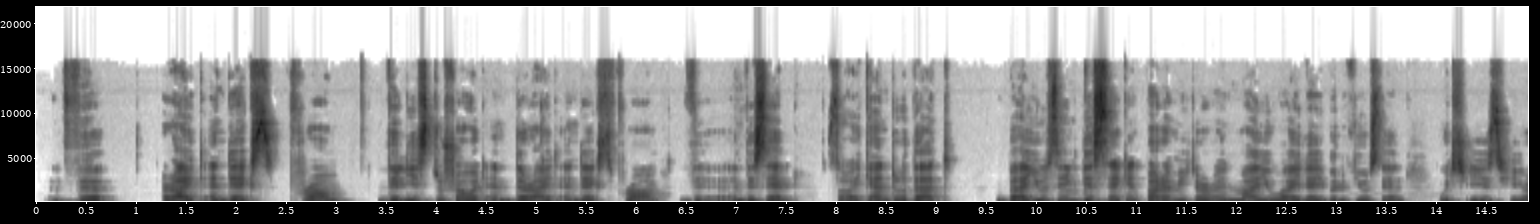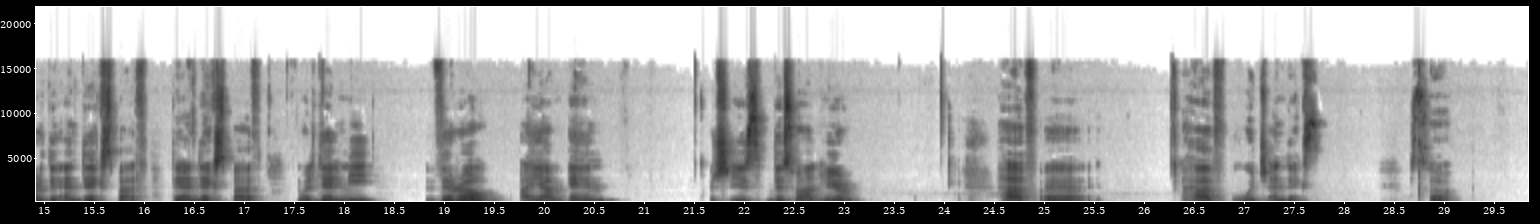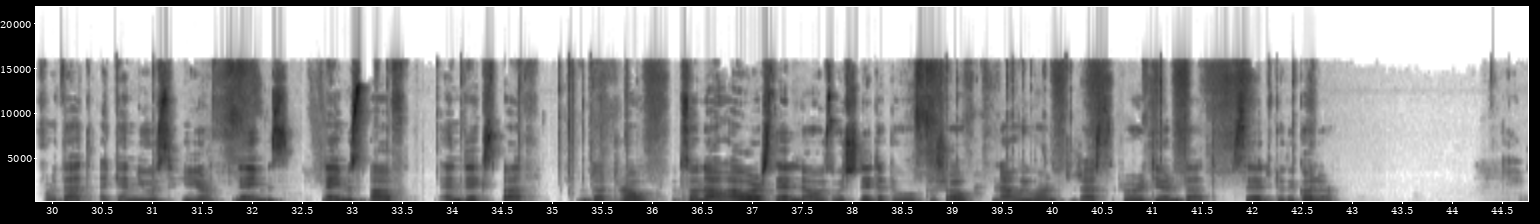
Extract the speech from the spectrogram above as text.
the right index from the list to show it in the right index from the in the cell. So I can do that by using the second parameter in my UI label view cell which is here the index path. The index path will tell me the row I am in which is this one here have uh, have which index? So for that I can use here names names of index path dot row. So now our cell knows which data to, to show. Now we want just to return that cell to the caller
